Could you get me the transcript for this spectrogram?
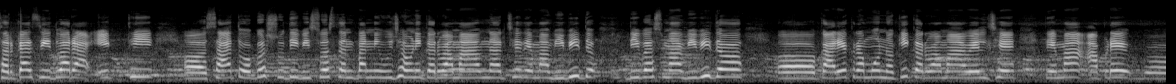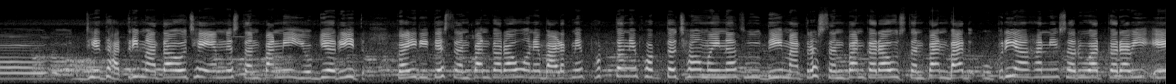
સરકારશ્રી દ્વારા એકથી સાત ઓગસ્ટ સુધી વિશ્વ સ્તનપાનની ઉજવણી કરવામાં આવનાર છે. તેમાં વિવિધ દિવસમાં વિવિધ કાર્યક્રમો નક્કી કરવામાં આવેલ છે. તેમાં આપણે જે ધાત્રી માતાઓ છે, એમને સ્તનપાનની યોગ્ય રીત કઈ રીતે સ્તનપાન કરાવવું અને બાળકને ફક્ત ને ફક્ત છ મહિના સુધી માત્ર સ્તનપાન કરાવવું, સ્તનપાન બાદ ઉપરી આહારની શરૂઆત કરાવી એ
